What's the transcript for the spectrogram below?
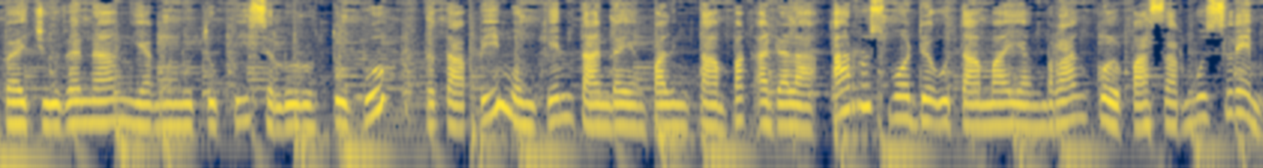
baju renang yang menutupi seluruh tubuh, tetapi mungkin tanda yang paling tampak adalah arus mode utama yang merangkul pasar muslim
